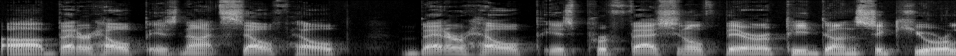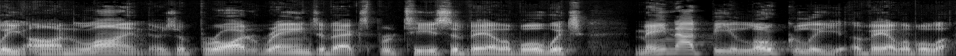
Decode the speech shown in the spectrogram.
uh, BetterHelp is not self help. BetterHelp is professional therapy done securely online. There's a broad range of expertise available, which may not be locally available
